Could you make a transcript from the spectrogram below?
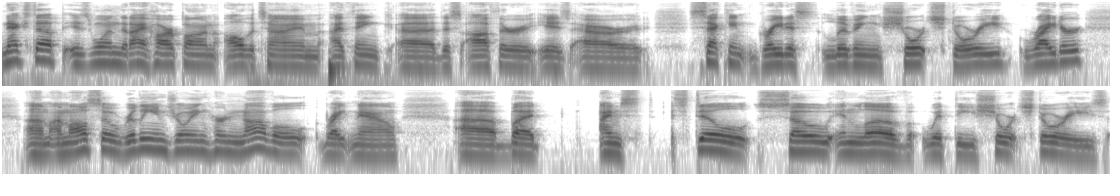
Next up is one that I harp on all the time. I think uh, this author is our second greatest living short story writer. Um, I'm also really enjoying her novel right now, uh, but I'm st- still so in love with these short stories.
